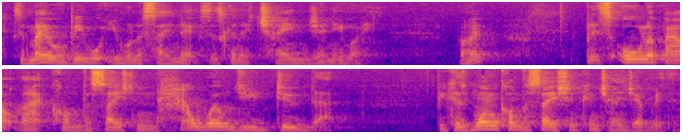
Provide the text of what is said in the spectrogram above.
Because it may well be what you want to say next is going to change anyway. right? But it's all about that conversation and how well do you do that? Because one conversation can change everything.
